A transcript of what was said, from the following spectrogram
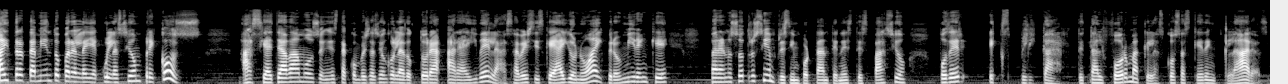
Hay tratamiento para la eyaculación precoz. Hacia allá vamos en esta conversación con la doctora Araí Vela, a saber si es que hay o no hay, pero miren que para nosotros siempre es importante en este espacio poder explicar de tal forma que las cosas queden claras,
